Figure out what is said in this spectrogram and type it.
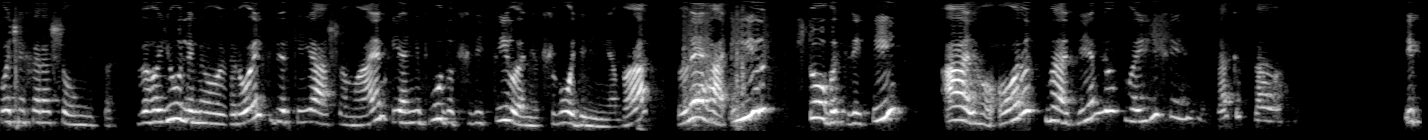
Очень хорошо, умница. Вагаюли меорой беркия шамаем, и они будут светилами в своде неба. Лега ир, чтобы светить, альго орес на землю моих Так и стало. И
